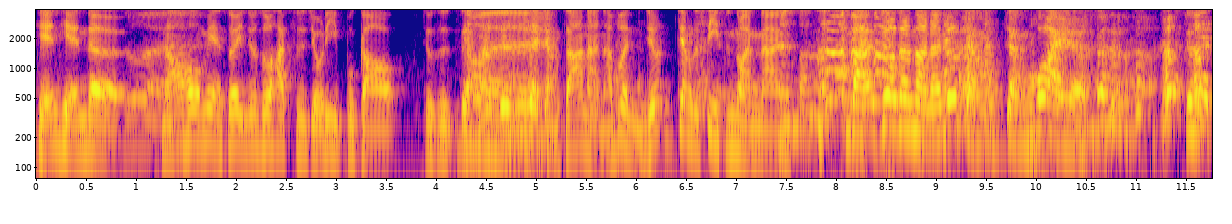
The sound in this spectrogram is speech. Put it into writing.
甜甜的。然后后面所以你就说他持久力不高。就是这样，对。那就是在讲渣男啊，不然你就这样子 diss 暖男，你 把所有的暖男都讲讲坏了，就是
